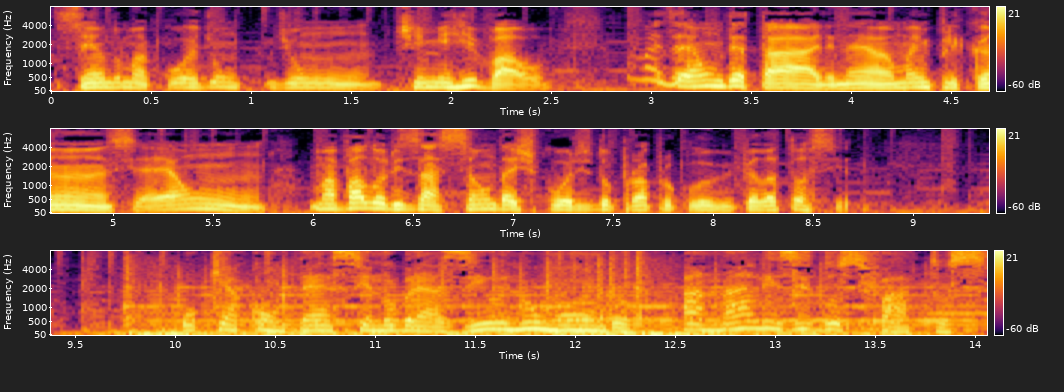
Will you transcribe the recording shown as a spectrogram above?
sendo uma cor de um, de um time rival. Mas é um detalhe, né? É uma implicância, é um, uma valorização das cores do próprio clube pela torcida. O que acontece no Brasil e no mundo. Análise dos fatos.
